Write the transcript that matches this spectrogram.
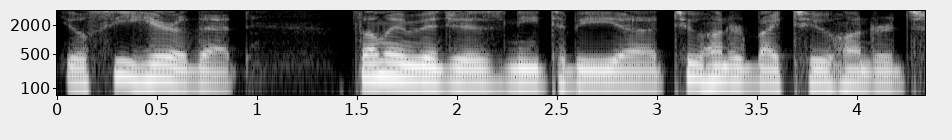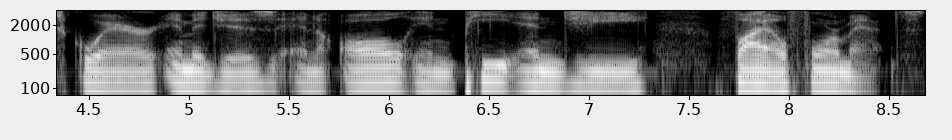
You'll see here that thumb images need to be uh, 200 by 200 square images and all in PNG file formats.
